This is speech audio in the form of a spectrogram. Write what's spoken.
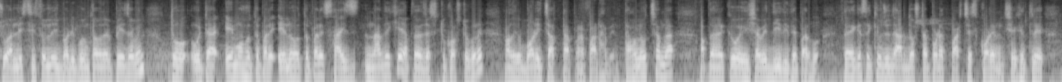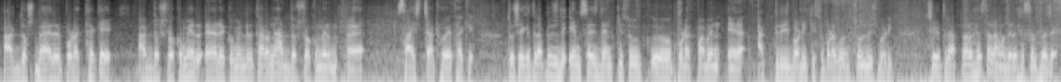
চুয়াল্লিশ, ছিচল্লিশ বডি পর্যন্ত আমাদের পেয়ে যাবেন। তো ওইটা এমও হতে পারে এলও হতে পারে সাইজ না দেখে আপনারা জাস্ট একটু কষ্ট করে আমাদেরকে বডি চারটা আপনারা পাঠাবেন। তাহলে হচ্ছে আমরা আপনাদেরকে ওই হিসাবে দিয়ে দিতে পারব। দেখা গেছে কেউ যদি আট দশটা প্রোডাক্ট পারচেস করেন, সেক্ষেত্রে আট দশ বাইরের প্রোডাক্ট থাকে আট দশ রকমের রেকমেন্ডের কারণে আট দশ রকমের সাইজ চার্ট হয়ে থাকে। তো সেক্ষেত্রে আপনি যদি এম সাইজ দেন, কিছু প্রোডাক্ট পাবেন আটত্রিশ বডি কিছু প্রোডাক্ট পাবেন চল্লিশ বডি সেক্ষেত্রে আপনার হেসেল আমাদের হেসেল হয়ে যায়।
